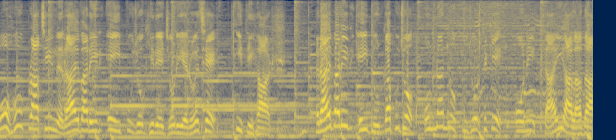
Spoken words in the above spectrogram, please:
বহু প্রাচীন রায়বাড়ির এই পুজো ঘিরে জড়িয়ে রয়েছে ইতিহাস। রায়বাড়ির এই দুর্গাপুজো অন্যান্য পুজোর থেকে অনেকটাই আলাদা।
